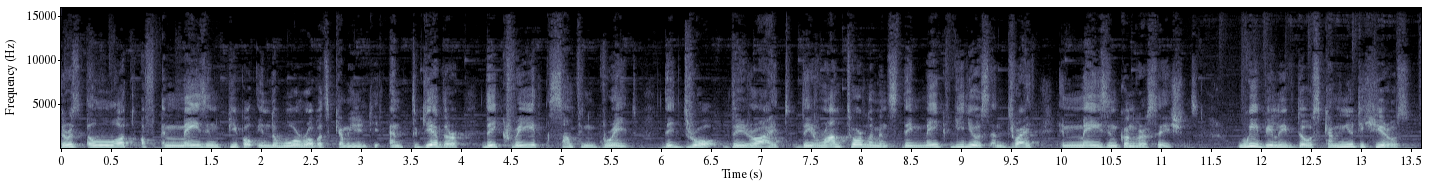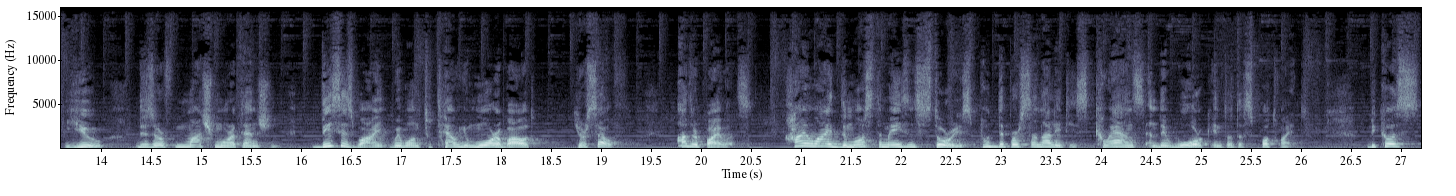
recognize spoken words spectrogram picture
There is a lot of amazing people in the War Robots community, and together they create something great. They draw, they write, they run tournaments, they make videos and drive amazing conversations. We believe those community heroes, you, deserve much more attention. This is why we want to tell you more about yourself, other pilots. Highlight the most amazing stories, put the personalities, clans, and their work into the spotlight. Because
